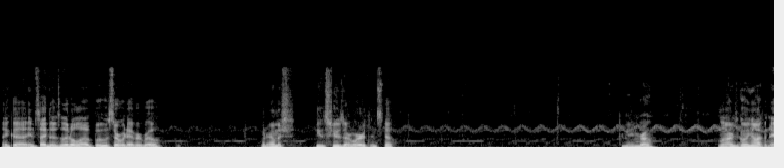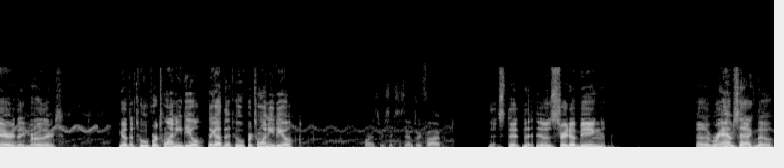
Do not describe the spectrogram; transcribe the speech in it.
like uh, inside those little uh, booths or whatever, bro. Wonder how much these shoes are worth and stuff. I mean, bro, alarms going off and everything, bro. There's, you got the two for twenty deal. They got the two for twenty deal. Party three six to three five. That's the, the it was straight up being uh, ramsacked though.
